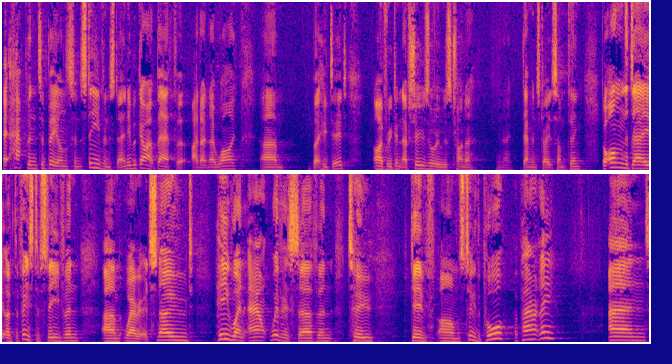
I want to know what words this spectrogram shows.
it happened to be on St. Stephen's Day, and he would go out barefoot. I don't know why, um, but he did. Either he didn't have shoes or he was trying to you know, demonstrate something. But on the day of the Feast of Stephen, um, where it had snowed, he went out with his servant to give alms to the poor, apparently. And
